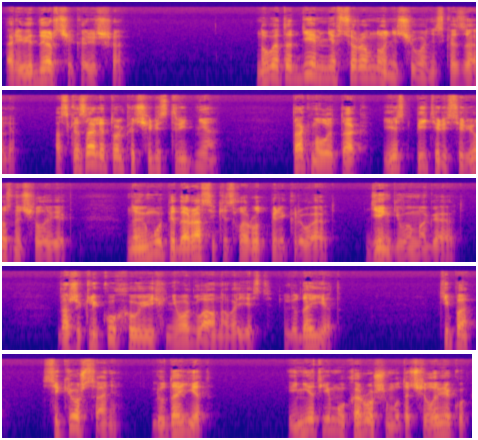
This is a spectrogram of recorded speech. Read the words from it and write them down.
Аривидерчи, кореша. Но в этот день мне все равно ничего не сказали. А сказали только через три дня. Так, мол, и так. Есть в Питере серьезный человек. Но ему пидорасы кислород перекрывают. Деньги вымогают. Даже кликуха у их него главного есть. Людоед. Типа, секешь, Саня? Людоед. И нет ему, хорошему-то человеку,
